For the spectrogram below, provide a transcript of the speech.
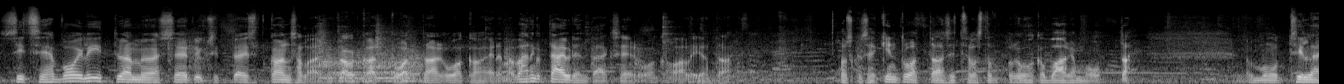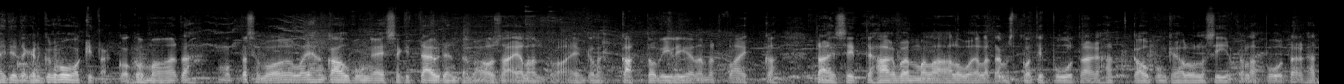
Sitten siihen voi liittyä myös se, että yksittäiset kansalaiset alkaa tuottaa ruokaa enemmän, vähän niin kuin täydentääkseen ruokavaliota. Koska sekin tuottaa sitten sellaista ruokavarmuutta – Mut sillä ei tietenkään niin ruokita koko maata, mutta se voi olla ihan kaupungeissakin täydentävä osa elantoa, enkä kattoviljelmät vaikka, tai sitten harvemmalla alueella tämmöiset kotipuutarhat, kaupunkialueella siirtolapuutarhat.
